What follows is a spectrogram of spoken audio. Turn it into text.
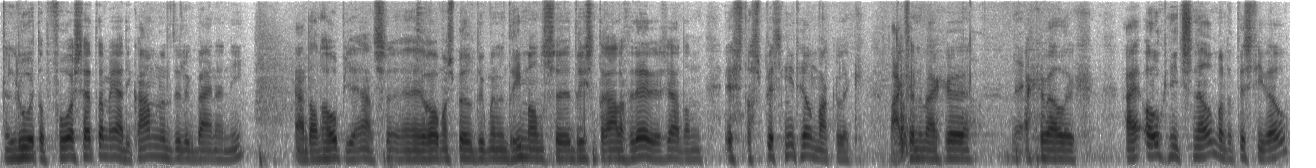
loert op voorzetten. Maar ja, die kwamen er natuurlijk bijna niet. Ja, dan hoop je. Ja, eh, Roma speelt natuurlijk met een driemans, eh, drie centrale verdedigers. Ja, dan is als spits niet heel makkelijk. Maar ik vind hem echt, eh, echt geweldig. Hij oogt niet snel, maar dat is hij wel.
